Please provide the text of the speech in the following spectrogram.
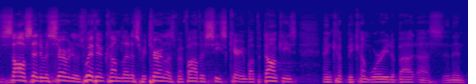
Saul said to his servant who was with him, Come, let us return, lest my father cease caring about the donkeys and become worried about us. And then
